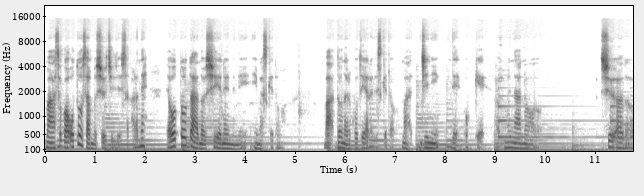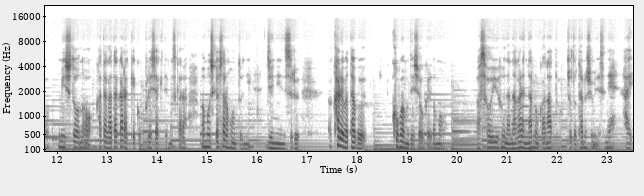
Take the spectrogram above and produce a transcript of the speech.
まあ、そこはお父さんも州知事でしたからね。で弟はあの CNN にいますけども、まあ、どうなることやらですけど、まあ、辞任で OK。みんなあの、あの民主党の方々から結構プレッシャー来てますから、まあ、もしかしたら本当に辞任する。彼は多分拒むでしょうけれども、まあ、そういう風な流れになるのかなと、ちょっと楽しみですね。はい。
